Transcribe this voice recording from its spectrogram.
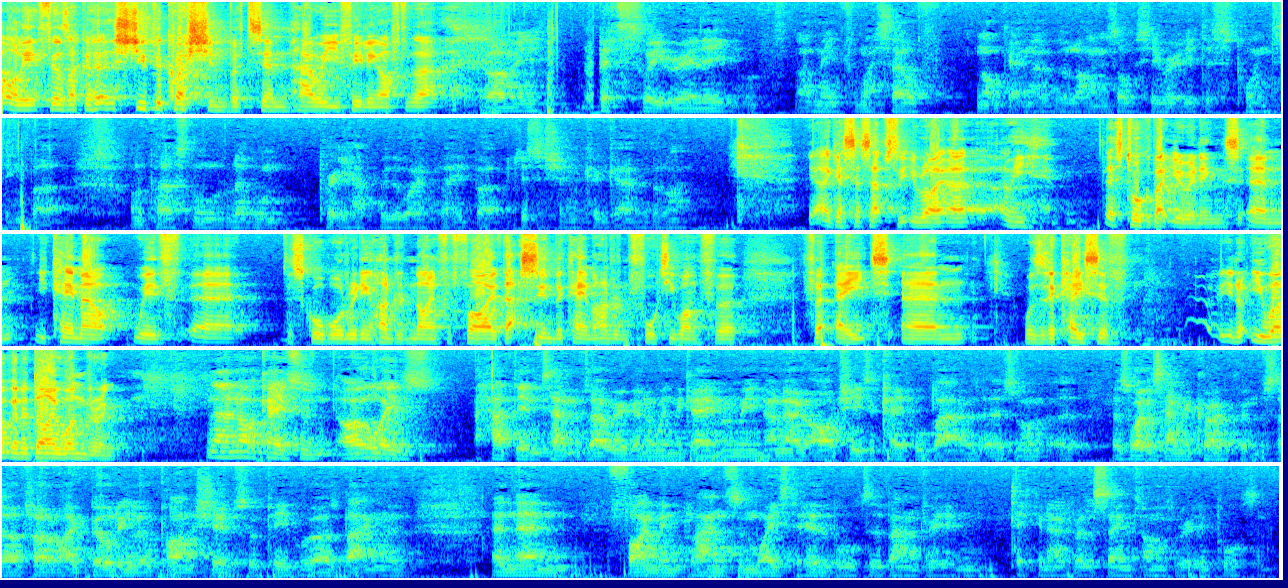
Oli, it feels like a stupid question, but um, how are you feeling after that? Well, I mean, bittersweet, really. I mean, for myself, not getting over the line is obviously really disappointing, but on a personal level, I'm pretty happy with the way I played, but just a shame I couldn't get over the line. Yeah, I guess that's absolutely right. Uh, I mean, let's talk about your innings. Um, you came out with uh, the scoreboard reading 109 for five. That soon became 141 for for eight. Um, was it a case of you know you weren't going to die wondering? No, not a case of. I always had the intent of that we were going to win the game. I mean, I know Archie's a capable batter as, well, as well as Henry Crocombe, so I felt like building little partnerships with people who I was batting with, and then finding plans and ways to hit the ball to the boundary and ticking over at the same time was really important.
